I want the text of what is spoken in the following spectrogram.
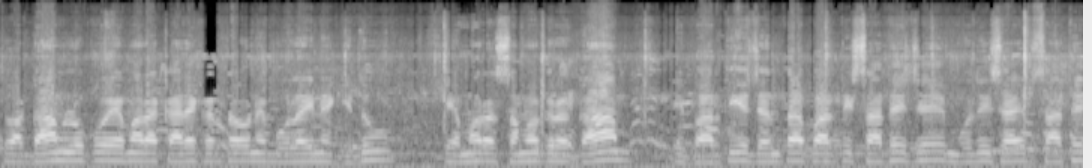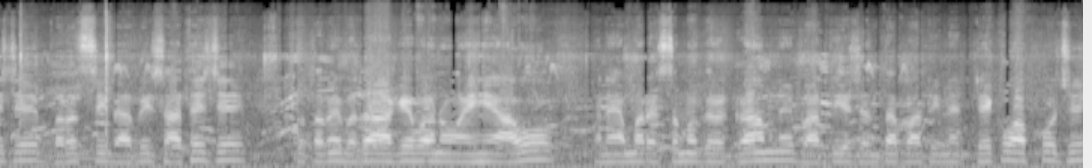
તો આ ગામ લોકોએ અમારા કાર્યકર્તાઓને બોલાવીને કીધું કે અમારા સમગ્ર ગામ એ ભારતીય જનતા પાર્ટી સાથે છે, મોદી સાહેબ સાથે છે, ભરતસિંહ ડાભી સાથે છે. તો તમે બધા આગેવાનો અહીં આવો અને અમારે સમગ્ર ગામને ભારતીય જનતા પાર્ટીને ટેકો આપવો છે.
